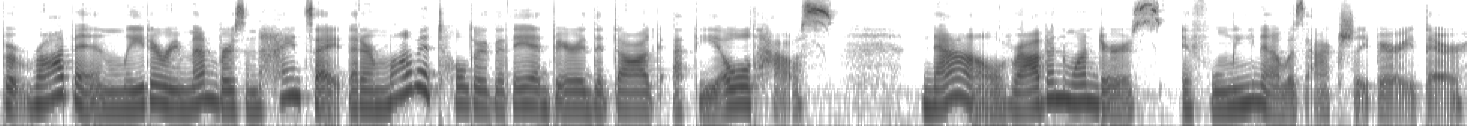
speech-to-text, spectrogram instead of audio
But Robin later remembers in hindsight that her mom had told her that they had buried the dog at the old house. Now, Robin wonders if Lena was actually buried there.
